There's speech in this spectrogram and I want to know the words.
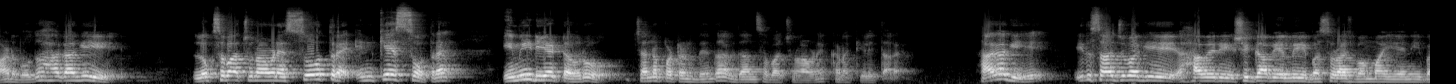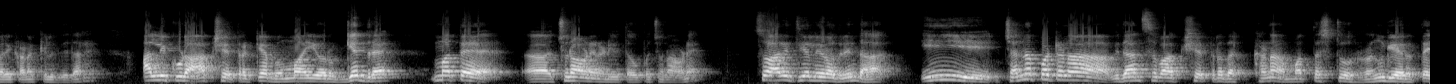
ಮಾಡಬಹುದು ಹಾಗಾಗಿ ಲೋಕಸಭಾ ಚುನಾವಣೆ ಸೋತ್ರೆ ಇನ್ ಕೇಸ್ ಸೋತ್ರೆ ಇಮಿಡಿಯೇಟ್ ಅವರು ಚನ್ನಪಟ್ಟಣದಿಂದ ವಿಧಾನಸಭಾ ಚುನಾವಣೆ ಕಣಕ್ಕಿಳಿತಾರೆ. ಹಾಗಾಗಿ ಇದು ಸಹಜವಾಗಿ ಹಾವೇರಿ ಶಿಗ್ಗಾವಿಯಲ್ಲಿ ಬಸವರಾಜ ಬೊಮ್ಮಾಯಿ ಏನಿ ಬಾರಿ ಕಣಕ್ಕಿಳಿದಿದ್ದಾರೆ. ಅಲ್ಲಿ ಕೂಡ ಆ ಕ್ಷೇತ್ರಕ್ಕೆ ಬೊಮ್ಮಾಯಿ ಅವರು ಗೆದ್ರೆ ಮತ್ತೆ ಚುನಾವಣೆ ನಡೆಯುತ್ತೆ, ಉಪಚುನಾವಣೆ. ಸೊ ಆ ರೀತಿಯಲ್ಲಿರೋದ್ರಿಂದ ಈ ಚನ್ನಪಟ್ಟಣ ವಿಧಾನಸಭಾ ಕ್ಷೇತ್ರದ ಕಣ ಮತ್ತಷ್ಟು ರಂಗೇರುತ್ತೆ.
